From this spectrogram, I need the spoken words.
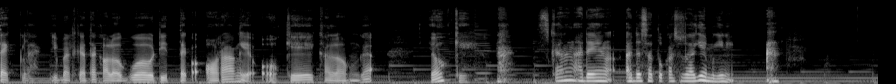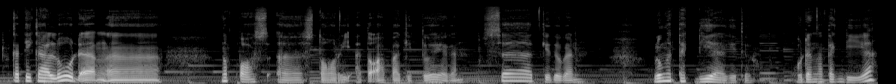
tag lah. Ibarat kata kalau gue di tag orang ya oke. Okay. kalau enggak ya oke. Okay. nah sekarang ada yang ada satu kasus lagi yang begini ketika lu udah nge ngepost uh, story atau apa gitu ya kan? Set gitu kan. Lu ngetek dia gitu. Udah ngetek dia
